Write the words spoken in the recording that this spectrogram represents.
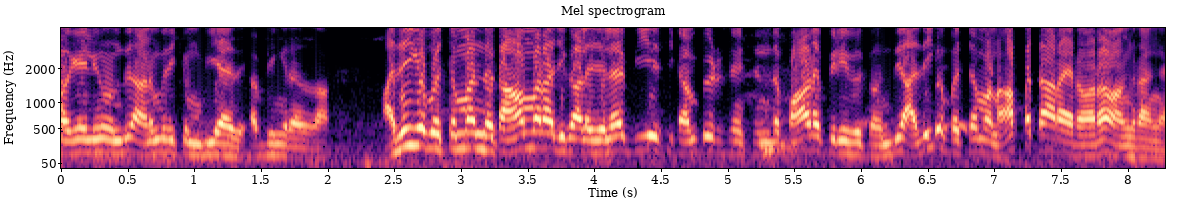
வகையிலையும் வந்து அனுமதிக்க முடியாது அப்படிங்கிறது தான் அதிகபட்சமா இந்த காமராஜ் காலேஜ்ல பிஎஸ்சி கம்ப்யூட்டர் சயின்ஸ் இந்த பாடப்பிரிவுக்கு வந்து அதிகபட்சமா நாற்பத்தாறாயிரம் வரை வாங்குறாங்க.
